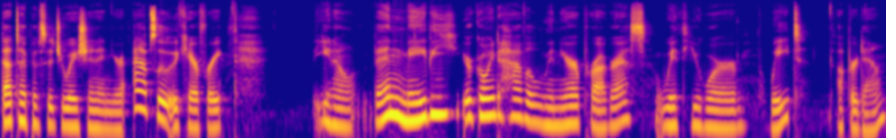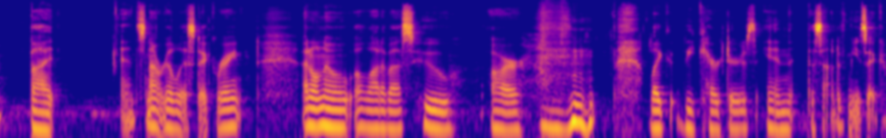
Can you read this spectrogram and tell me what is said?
that type of situation, and you're absolutely carefree. You know, then maybe you're going to have a linear progress with your weight up or down, but it's not realistic, right? I don't know a lot of us who are like the characters in The Sound of Music,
